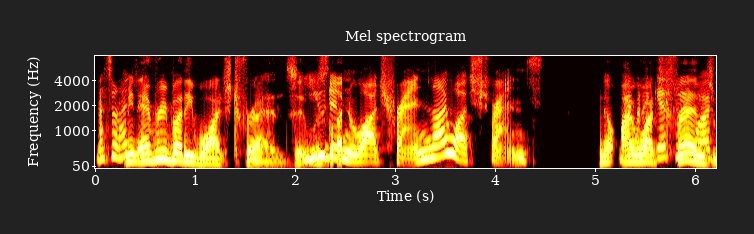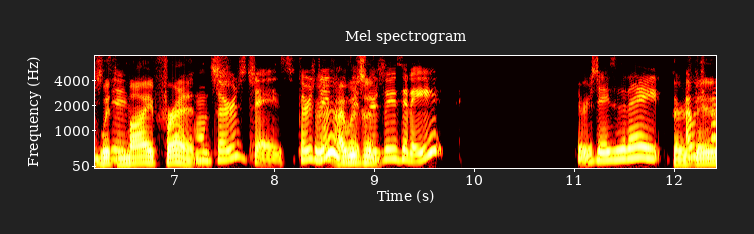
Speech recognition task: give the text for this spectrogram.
That's what I, I mean, just said. everybody watched Friends. It You was didn't watch Friends. I watched Friends. no, Yeah, I but I watched Friends watched with my friends on Thursdays. Thursdays. Hmm? I was was it a- Thursdays at eight. Thursdays at eight. Thursday, I was trying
